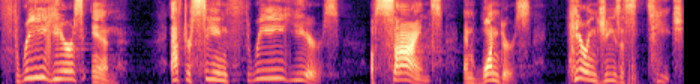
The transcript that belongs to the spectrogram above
three years in, after seeing three years of signs and wonders, hearing Jesus teach,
